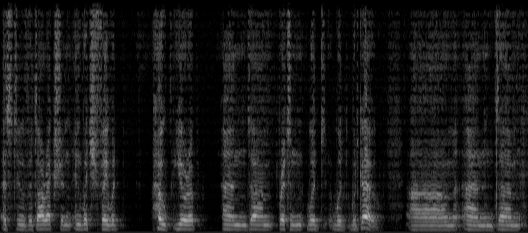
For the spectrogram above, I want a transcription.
as to the direction in which they would hope Europe and um, Britain would would would go, um, and um,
